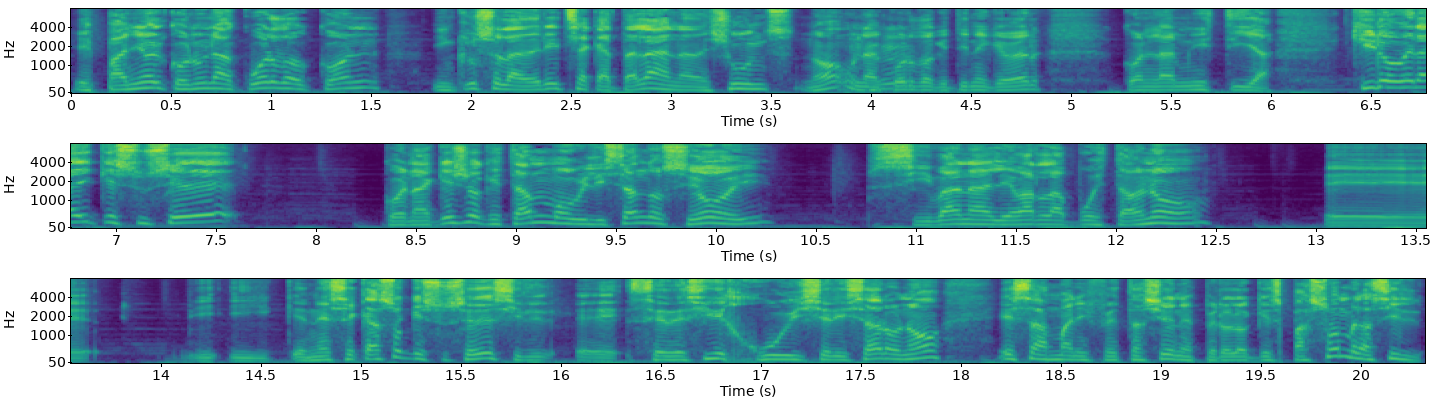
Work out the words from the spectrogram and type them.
español, con un acuerdo con incluso la derecha catalana de Junts, ¿no? Un acuerdo que tiene que ver con la amnistía. Quiero ver ahí qué sucede con aquellos que están movilizándose hoy, si van a elevar la apuesta o no. eh, y, y en ese caso, ¿qué sucede si eh, se decide judicializar o no esas manifestaciones? Pero lo que pasó en Brasil,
